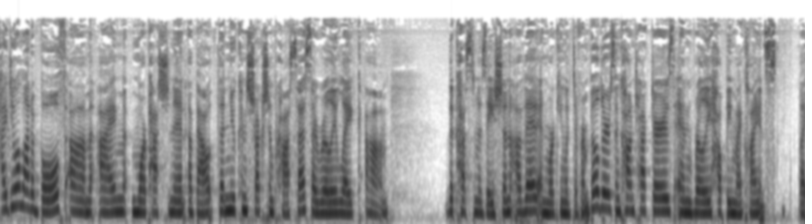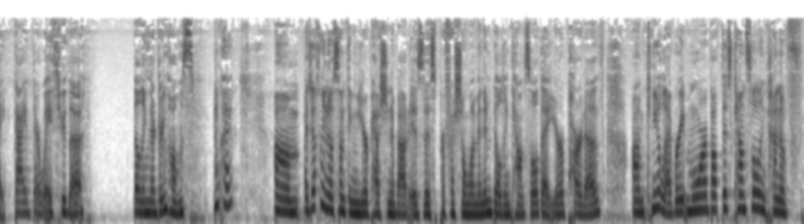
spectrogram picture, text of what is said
I do a lot of both. Um, I'm more passionate about the new construction process. I really like um, the customization of it and working with different builders and contractors and really helping my clients like guide their way through the building their dream homes. Okay. Um, I definitely know something you're passionate about is this Professional Women in Building Council that you're a part of. Um, can you elaborate more about this council and kind of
